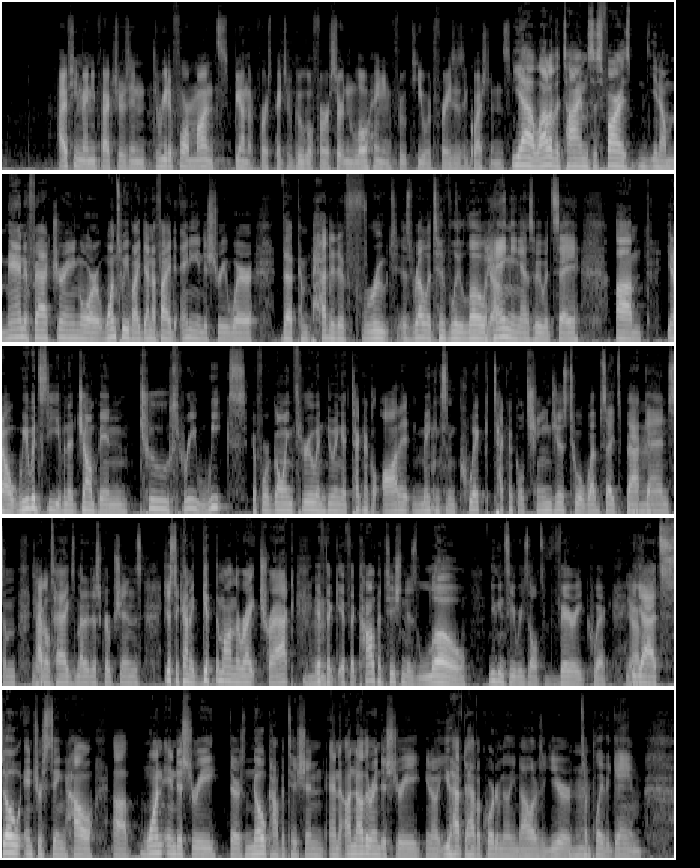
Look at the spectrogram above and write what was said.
I've seen manufacturers in three to four months be on the first page of Google for certain low hanging fruit keyword phrases and questions. Yeah, a lot of the times, as far as you know, manufacturing or once we've identified any industry where the competitive fruit is relatively low Yeah. hanging, as we would say, um, you know, we would see even a jump in two, three weeks if we're going through and doing a technical audit and making some quick technical changes to a website's back end, some Yeah. title tags, meta descriptions, just to kind of get them on the right track. If the if the competition is low, you can see results very quick. Yeah. yeah it's so interesting how uh, one industry there's no competition, and another industry, you know, you have to have a quarter million dollars a year to play the game.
